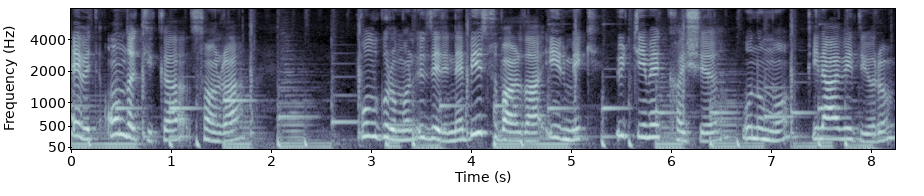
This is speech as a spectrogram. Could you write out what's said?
Evet 10 dakika sonra bulgurumun üzerine 1 su bardağı irmik, 3 yemek kaşığı unumu ilave ediyorum.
